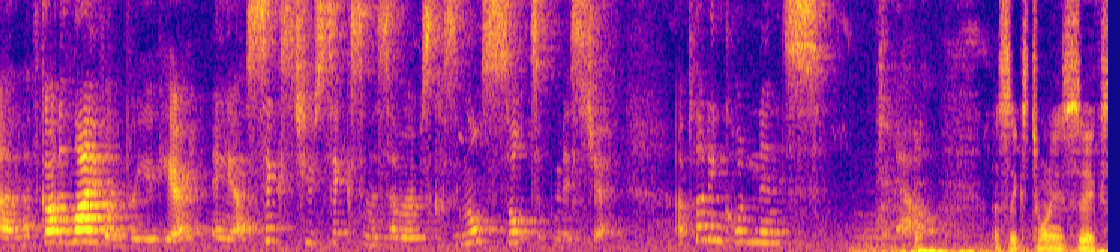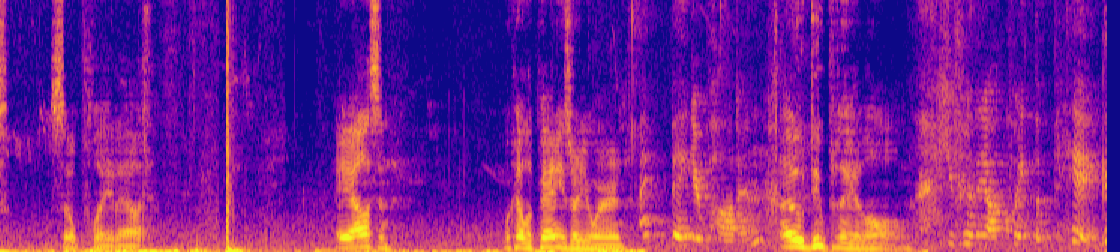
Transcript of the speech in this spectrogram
Um, I've got a live one for you here. A uh, 626 in the suburbs causing all sorts of mischief. Uploading coordinates now. A 626. So played out. Hey, Allison. What color panties are you wearing? I beg your pardon. Oh, do play along. You really are quite the pig.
